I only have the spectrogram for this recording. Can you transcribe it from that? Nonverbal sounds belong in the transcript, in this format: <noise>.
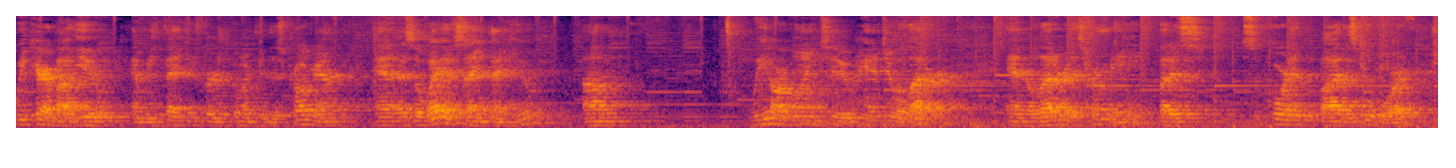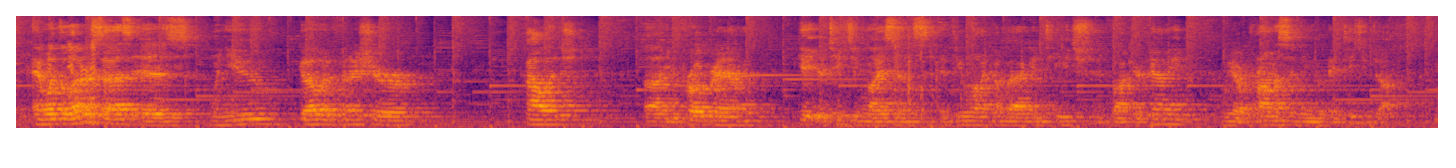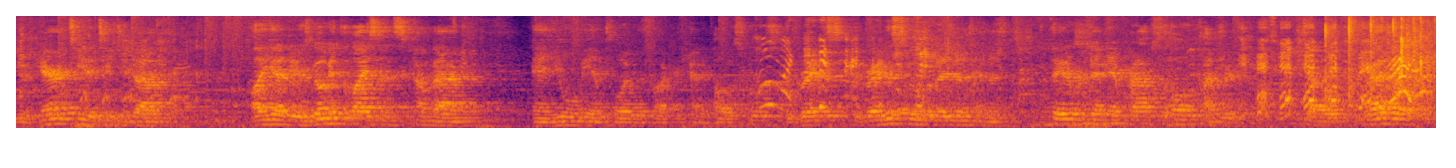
We care about you, and we thank you for going through this program. And as a way of saying thank you, um, we are going to hand you a letter, and the letter is from me, but it's supported by the school board. And what the letter says is, when you go and finish your college, uh, your program, get your teaching license, if you want to come back and teach in Fauquier County, we are promising you a teaching job. You're guaranteed a teaching job. All you gotta do is go get the license, come back, and you will be employed with Fauquier County Public Schools, Oh the greatest, the greatest school division in the state of Virginia, perhaps the whole country. <laughs> So, congratulations.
